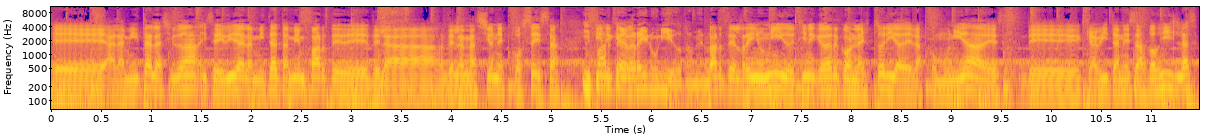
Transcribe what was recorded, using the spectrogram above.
eh, a la mitad la ciudad y se divide a la mitad también parte de, de la, de la nación escocesa. Y Tiene parte que del ver- Reino Unido también. ¿no? parte del Reino Unido y tiene que ver con la historia de las comunidades de, que habitan esas dos islas,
